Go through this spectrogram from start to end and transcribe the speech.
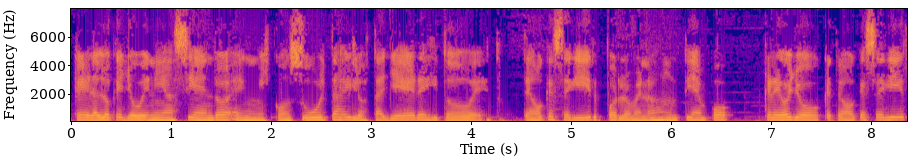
que era lo que yo venía haciendo en mis consultas y los talleres y todo esto. Tengo que seguir por lo menos un tiempo, creo yo que tengo que seguir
